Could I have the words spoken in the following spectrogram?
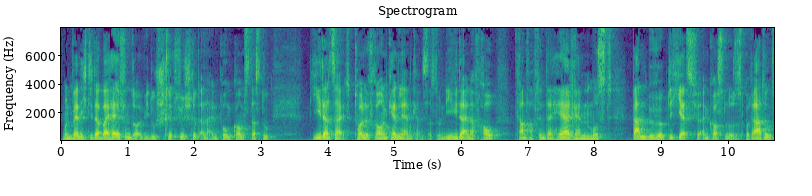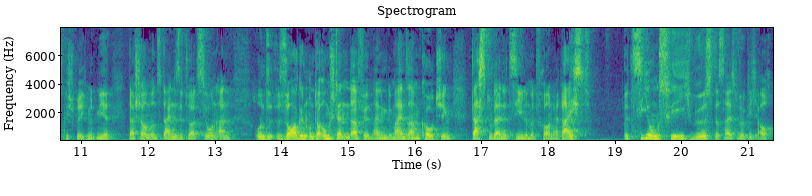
Und wenn ich dir dabei helfen soll, wie du Schritt für Schritt an einen Punkt kommst, dass du jederzeit tolle Frauen kennenlernen kannst, dass du nie wieder einer Frau krampfhaft hinterherrennen musst, dann bewirb dich jetzt für ein kostenloses Beratungsgespräch mit mir. Da schauen wir uns deine Situation an und sorgen unter Umständen dafür in einem gemeinsamen Coaching, dass du deine Ziele mit Frauen erreichst, beziehungsfähig wirst, das heißt wirklich auch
